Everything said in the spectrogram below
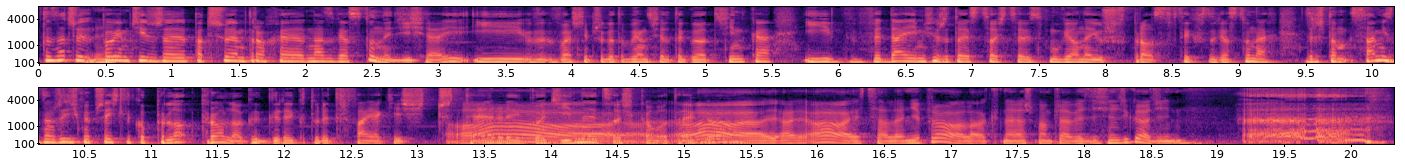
To znaczy, powiem ci, że patrzyłem trochę na zwiastuny dzisiaj i właśnie przygotowując się do tego odcinka, i wydaje mi się, że to jest coś, co jest mówione już wprost w tych zwiastunach. Zresztą sami zdążyliśmy przejść tylko pro, prolog gry, który trwa jakieś 4 o, godziny, coś koło tego. Oj, oj, oj, wcale nie prolog. No już mam prawie 10 godzin. Eee.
